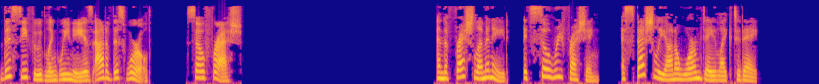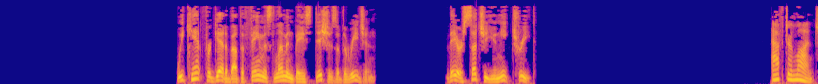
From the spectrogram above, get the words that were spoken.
This seafood linguine is out of this world. So fresh. And the fresh lemonade. It's so refreshing. Especially on a warm day like today. We can't forget about the famous lemon based dishes of the region. They are such a unique treat. After lunch,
